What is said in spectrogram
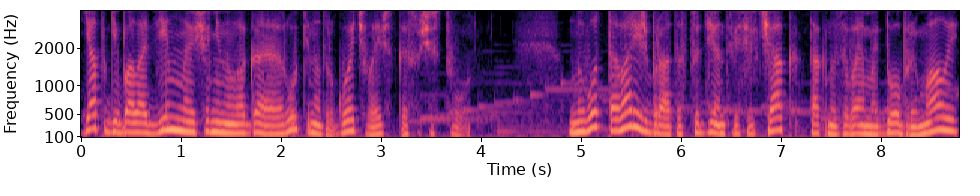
Я погибал один, но еще не налагая руки на другое человеческое существо. Но вот товарищ брата, студент-весельчак, так называемый добрый малый,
